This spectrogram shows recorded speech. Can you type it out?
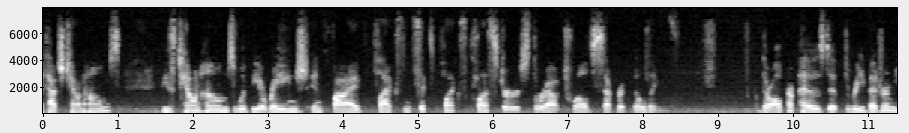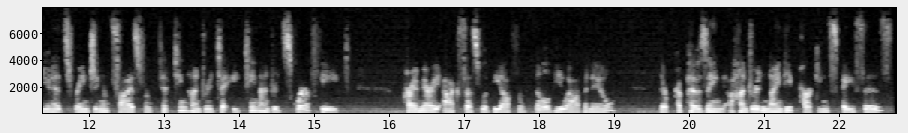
attached townhomes. These townhomes would be arranged in five plex and six plex clusters throughout 12 separate buildings. They're all proposed at three bedroom units ranging in size from 1500 to 1800 square feet. Primary access would be off of Bellevue Avenue. They're proposing 190 parking spaces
